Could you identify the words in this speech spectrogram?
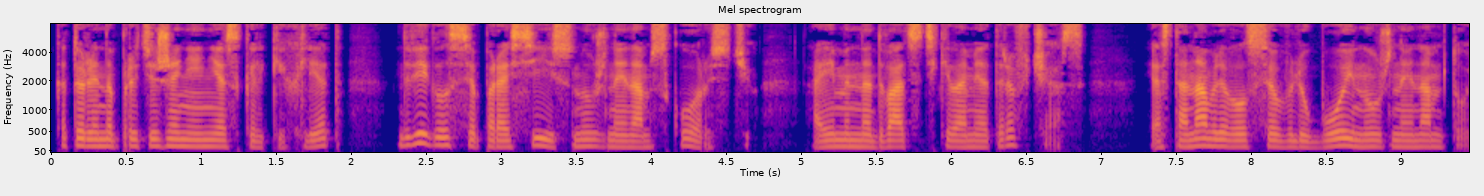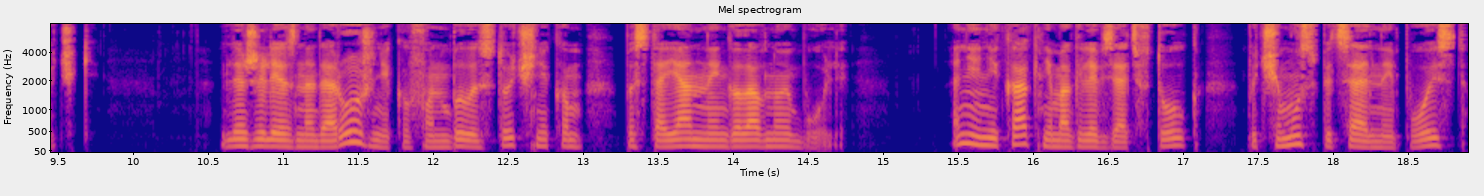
который на протяжении нескольких лет двигался по России с нужной нам скоростью, а именно 20 км в час, и останавливался в любой нужной нам точке. Для железнодорожников он был источником постоянной головной боли. Они никак не могли взять в толк, почему специальный поезд,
